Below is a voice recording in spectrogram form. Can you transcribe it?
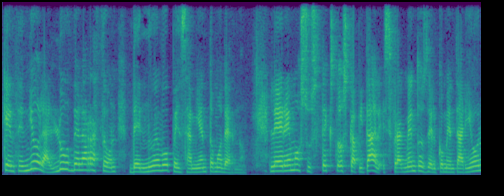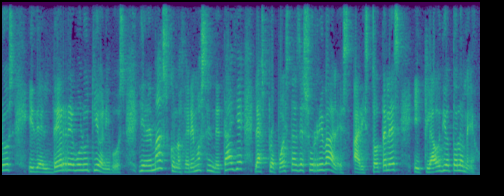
que encendió la luz de la razón del nuevo pensamiento moderno. Leeremos sus textos capitales, fragmentos del Commentariolus y del De Revolutionibus y además conoceremos en detalle las propuestas de sus rivales, Aristóteles y Claudio Ptolomeo.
